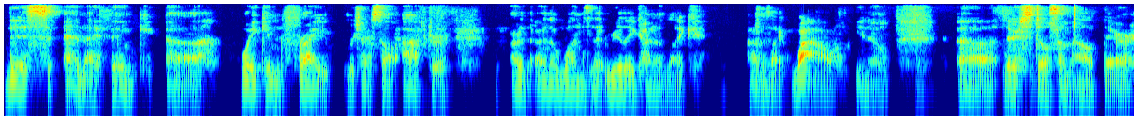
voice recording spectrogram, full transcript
this, and I think uh, Wake in Fright, which I saw after, are are the ones that really kind of like I was like, wow, you know, uh, there's still some out there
